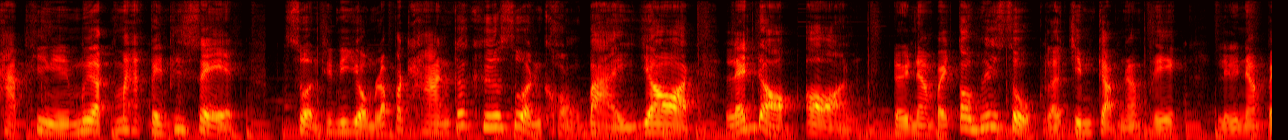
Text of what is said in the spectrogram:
ผักที่มีเมือกมากเป็นพิเศษ ส่วนที่นิยมรับประทานก็คือส่วนของใบยอดและดอกอ่อน โดยนำไปต้มให้สุกแล้วจิ้มกับน้ำพริก หรือนำไป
